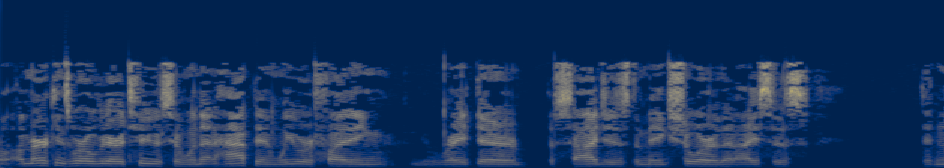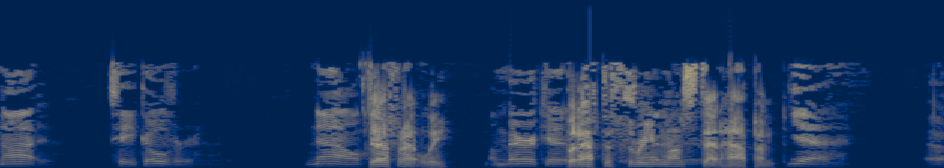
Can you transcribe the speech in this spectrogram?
uh, Americans were over there too. So when that happened, we were fighting right there beside us to make sure that ISIS did not take over. Now Definitely. America, But after three months that- that happened. yeah, uh,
